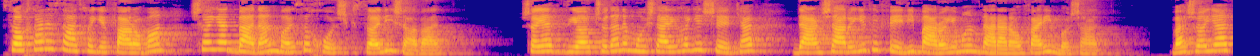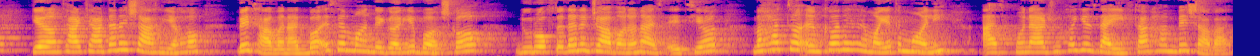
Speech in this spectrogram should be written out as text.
ساختن سطحهای فراوان شاید بعدا باعث خشکسالی شود. شاید زیاد شدن مشتری های شرکت در شرایط فعلی برایمان ضرر آفرین باشد و شاید گرانتر کردن شهریه ها بتواند باعث ماندگاری باشگاه دور افتادن جوانان از اعتیاد و حتی امکان حمایت مالی از هنرجوهای ضعیفتر هم بشود.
